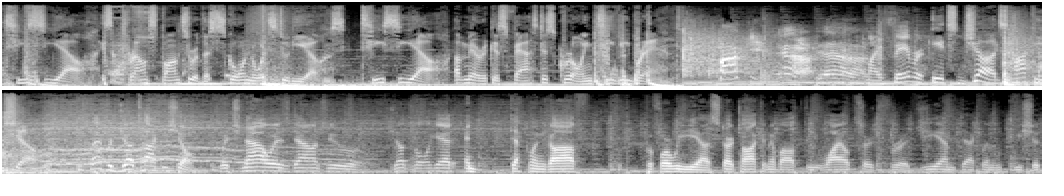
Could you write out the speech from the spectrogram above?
TCL is a proud sponsor of the Score North Studios. TCL, America's fastest growing TV brand. Hockey, yeah, yeah. My favorite. It's Judd's Hockey Show. Time for Judd's Hockey Show, which now is down to Judd Zulgad and Declan Goff. Before we uh, start talking about the wild search for a GM, Declan, we should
